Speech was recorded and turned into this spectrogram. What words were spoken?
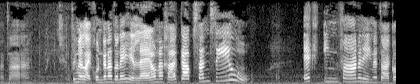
นะจ๊ะซึ่งหลาย ๆ คนก็น่าจะได้เห็นแล้วนะคะ กับ Sun Seal X อิงฟ้านั่นเองนะจ๊ะ ก็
